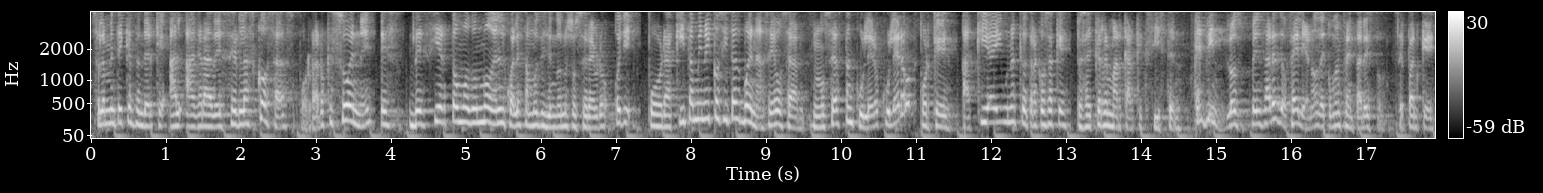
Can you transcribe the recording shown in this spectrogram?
Solamente hay que entender que al agradecer las cosas, por raro que suene, es de cierto modo un modo en el cual estamos diciendo nuestro cerebro, oye, por aquí también hay cositas buenas, ¿eh? o sea, no seas tan culero culero, porque aquí hay una que otra cosa que pues hay que remarcar que existen. En fin, los pensares de Ofelia, ¿no? De cómo enfrentar esto. Sepan que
